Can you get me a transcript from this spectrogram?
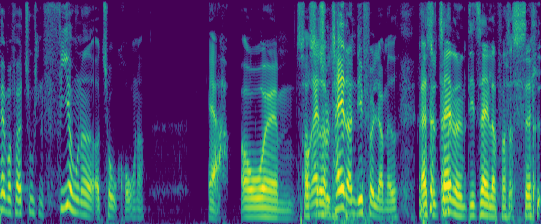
45.402 kroner. Ja, og øhm, så og resultaterne de følger med. resultaterne, de taler for sig selv.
